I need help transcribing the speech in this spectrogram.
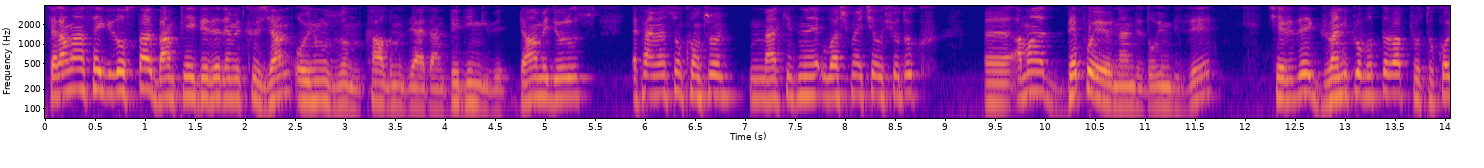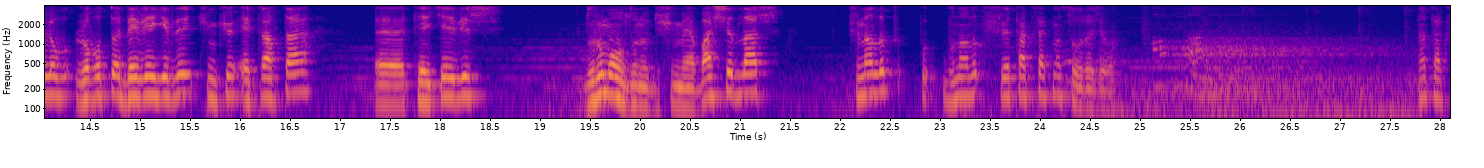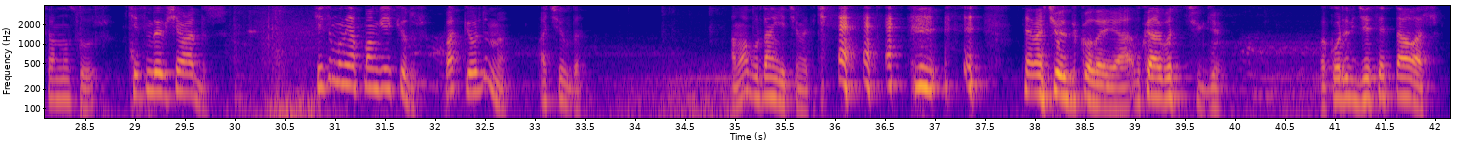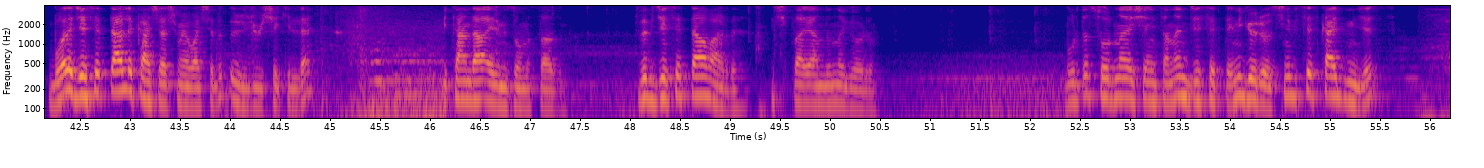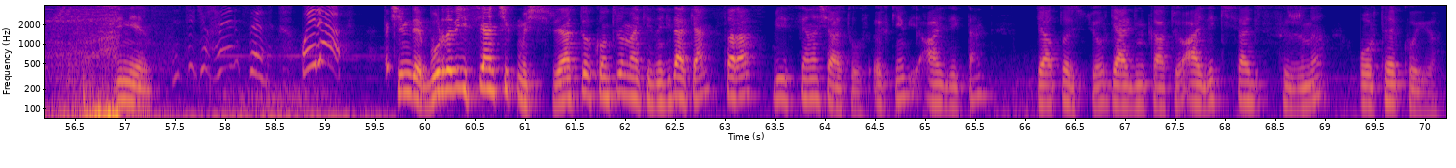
Selamlar sevgili dostlar. Ben Play Dedelerimi Kırcan. Oyunumuzun kaldığımız yerden dediğim gibi devam ediyoruz. Efendim en son kontrol merkezine ulaşmaya çalışıyorduk. Ee, ama depoya yönlendirdi oyun bizi. Çevrede güvenlik robotları var. Protokol ro- robotları devreye girdi. Çünkü etrafta e, tehlikeli bir durum olduğunu düşünmeye başladılar. Şunu alıp bu- bunu alıp şuraya taksak nasıl olur acaba? Buna taksam nasıl olur? Kesin böyle bir şey vardır. Kesin bunu yapmam gerekiyordur. Bak gördün mü? Açıldı. Ama buradan geçemedik. Hemen çözdük olayı ya. Bu kadar basit çünkü. Bak orada bir ceset daha var. Bu ara cesetlerle karşılaşmaya başladık üzücü bir şekilde. Bir tane daha elimizde olması lazım. Şurada bir ceset daha vardı. Işıklar yandığında gördüm. Burada sorunlar yaşayan insanların cesetlerini görüyoruz. Şimdi bir ses kaydı dinleyeceğiz. Dinleyelim. Johansson, wait up! Şimdi burada bir isyan çıkmış. Reaktör kontrol merkezine giderken Sarah bir isyana şahit olur. Öfkeni bir Isaac'ten cevaplar istiyor. Gerginlik artıyor. Isaac kişisel bir sırrını ortaya koyuyor.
